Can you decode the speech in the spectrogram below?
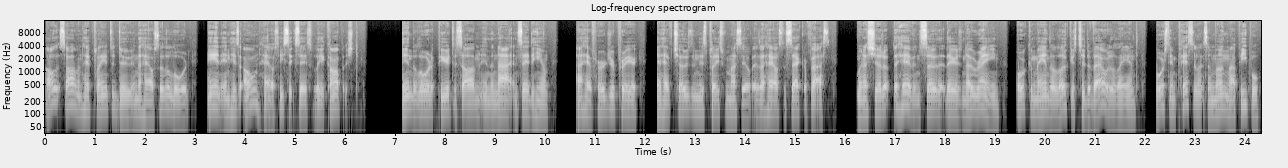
all that Solomon had planned to do in the house of the Lord and in his own house he successfully accomplished. Then the Lord appeared to Solomon in the night and said to him, I have heard your prayer and have chosen this place for myself as a house of sacrifice. When I shut up the heavens so that there is no rain, or command the locusts to devour the land, or send pestilence among my people,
